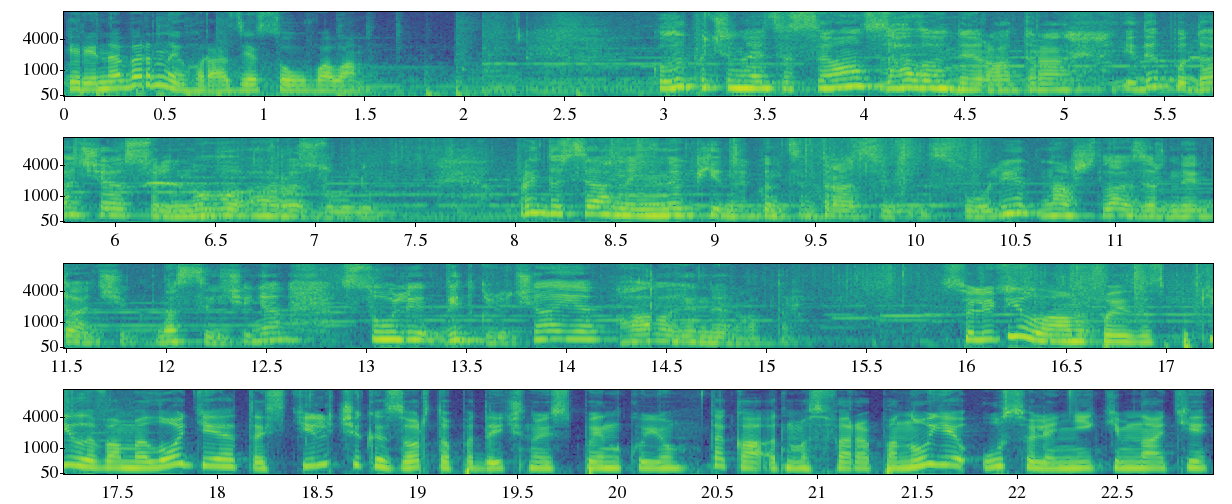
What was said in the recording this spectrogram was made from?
Ірина Вернигора з'ясовувала. Коли починається сеанс з галогенератора, йде подача соляного аерозолю. При досягненні необхідної концентрації солі наш лазерний датчик насичення солі відключає галогенератор. Сольові лампи, заспокійлива мелодія та стільчики з ортопедичною спинкою. Така атмосфера панує у соляній кімнаті.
